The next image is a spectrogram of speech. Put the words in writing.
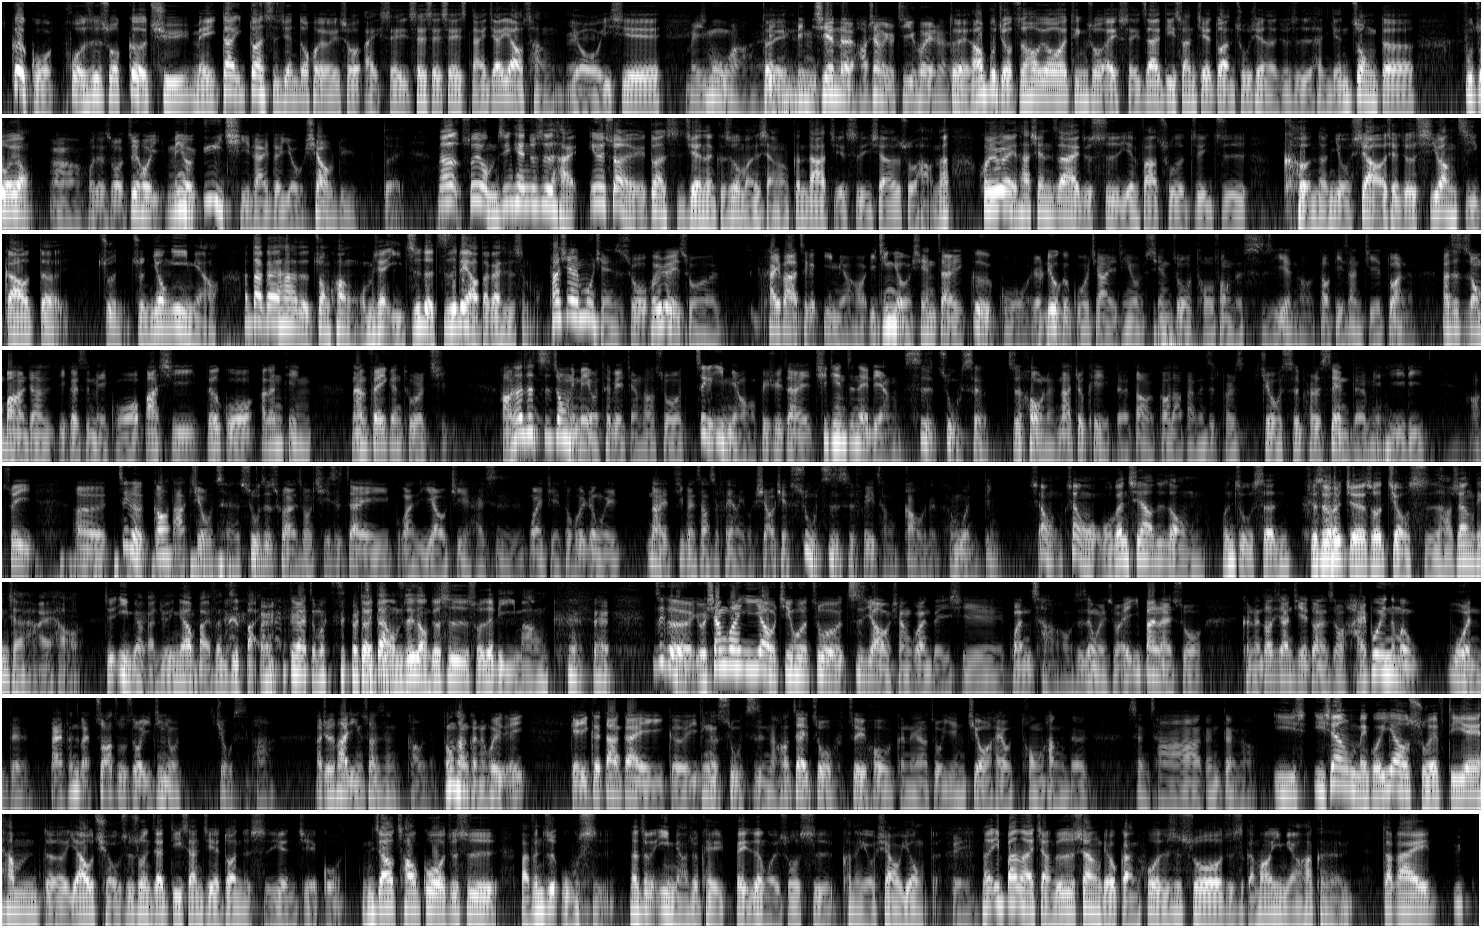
各国或者是说各区，每但一段时间都会有一说，哎，谁谁谁谁哪一家药厂有一些眉目啊，对，领先了，好像有机会了。对，然后不久之后又会听说，哎，谁在第三阶段出现了就是很严重的副作用啊，或者说最后没有预期来的有效率。对，那所以我们今天就是还因为虽然有一段时间呢，可是我们还是想要跟大家解释一下，就是说好，那辉瑞它现在就是研发出了这一支。可能有效，而且就是希望极高的准准用疫苗。那大概它的状况，我们现在已知的资料大概是什么？它现在目前是说，辉瑞所开发的这个疫苗哈，已经有先在各国有六个国家已经有先做投放的实验哦，到第三阶段了。那这之中包含这样一个是美国、巴西、德国、阿根廷、南非跟土耳其。好，那这之中里面有特别讲到说，这个疫苗必须在七天之内两次注射之后呢，那就可以得到高达百分之九十 percent 的免疫力。好，所以呃，这个高达九成数字出来的时候，其实在不管是医药界还是外界都会认为，那基本上是非常有效，而且数字是非常高的，很稳定。像像我我跟七号这种文组生，就是会觉得说九十好像听起来还好。就疫苗感觉应该要百分之百，对啊，怎么只有对？但我们这种就是所谓的理盲。对，这个有相关医药界或做制药相关的一些观察哦，是认为说，哎，一般来说，可能到第三阶段的时候还不会那么稳的百分之百抓住说已经有九十趴，啊九十趴已经算是很高的。通常可能会哎给一个大概一个一定的数字，然后再做最后可能要做研究，还有同行的。审查啊等等哦，以以像美国医药署 FDA 他们的要求是说，你在第三阶段的实验结果，你只要超过就是百分之五十，那这个疫苗就可以被认为说是可能有效用的。对，那一般来讲就是像流感或者是说就是感冒疫苗，它可能大概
